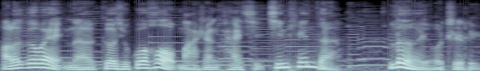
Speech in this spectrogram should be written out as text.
好了，各位，那歌曲过后，马上开启今天的乐游之旅。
